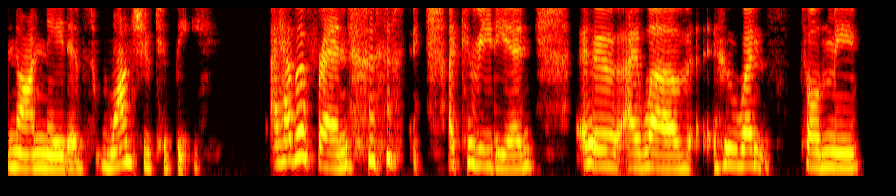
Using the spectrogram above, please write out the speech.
non natives want you to be. I have a friend, a comedian who I love, who once told me,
